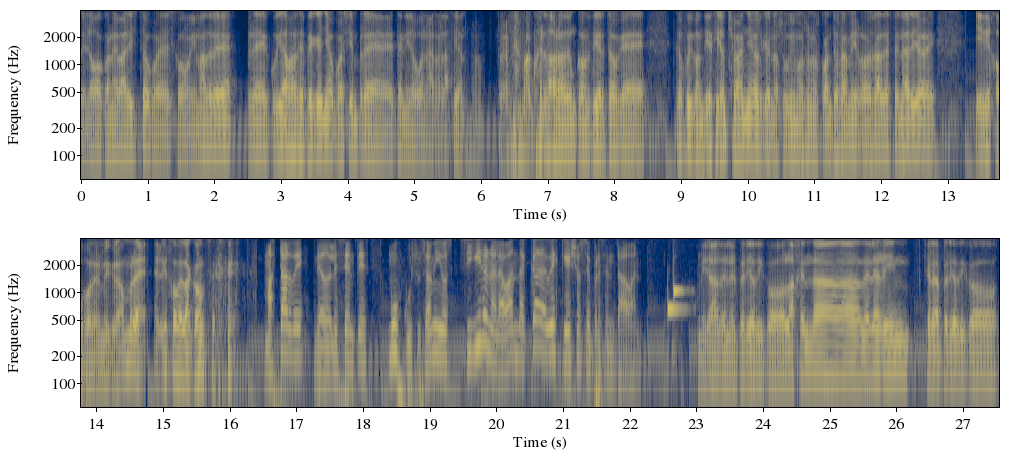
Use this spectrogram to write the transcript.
Y luego con Evaristo, pues como mi madre le cuidaba de pequeño, pues siempre he tenido buena relación. ¿no? Me acuerdo ahora de un concierto que, que, fui con 18 años, que nos subimos unos cuantos amigos al escenario y, y dijo por el micro, hombre, el hijo de la Conce. Más tarde, de adolescentes, Muscu y sus amigos siguieron a la banda cada vez que ellos se presentaban. Mirad en el periódico La Agenda de Leguín, que era el periódico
